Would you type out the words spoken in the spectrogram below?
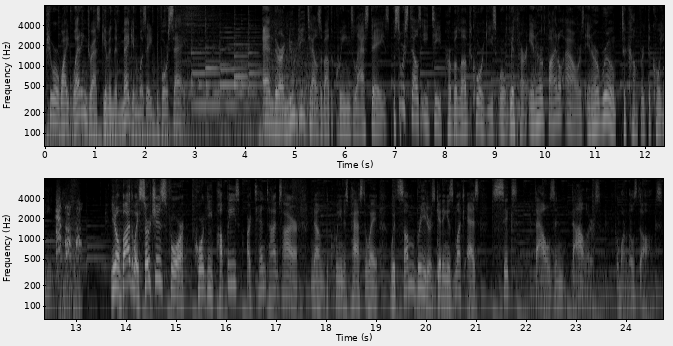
pure white wedding dress given that Meghan was a divorcee. And there are new details about the Queen's last days. A source tells ET her beloved corgis were with her in her final hours in her room to comfort the Queen. You know, by the way, searches for corgi puppies are 10 times higher now that the queen has passed away, with some breeders getting as much as $6,000 for one of those dogs.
